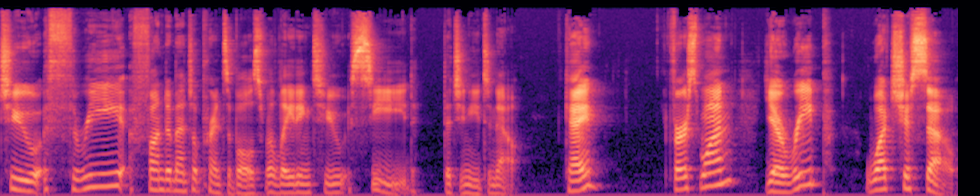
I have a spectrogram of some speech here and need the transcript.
to three fundamental principles relating to seed that you need to know. Okay? First one, you reap what you sow.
